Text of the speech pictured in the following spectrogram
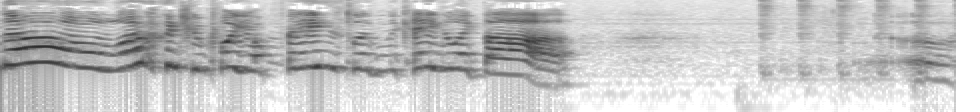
No! Why would you put your face in the cake like that? Ugh.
